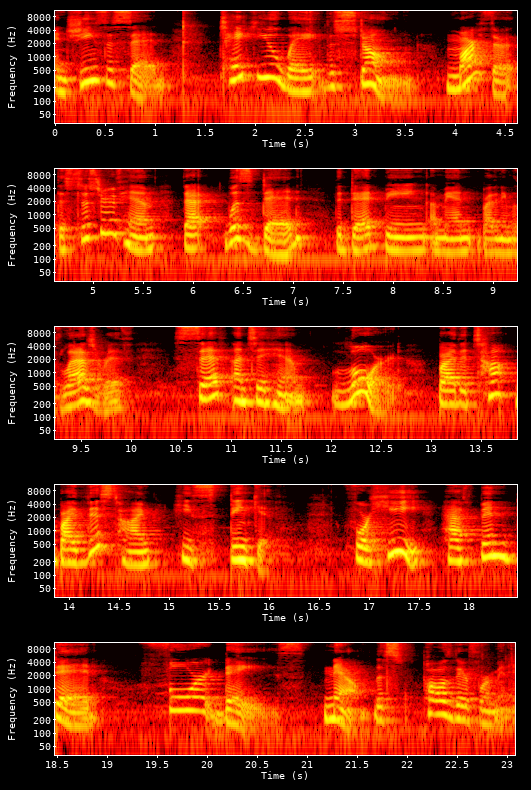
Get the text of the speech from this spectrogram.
And Jesus said, Take you away the stone. Martha, the sister of him that was dead, the dead being a man by the name of Lazarus, saith unto him, Lord, by the time by this time he stinketh, for he hath been dead four days. Now, let's pause there for a minute.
